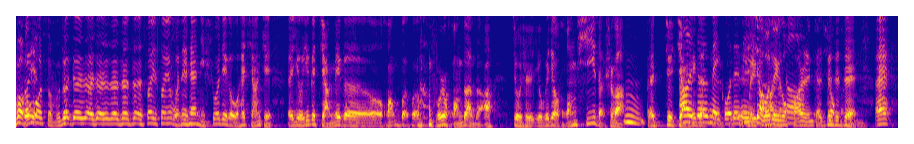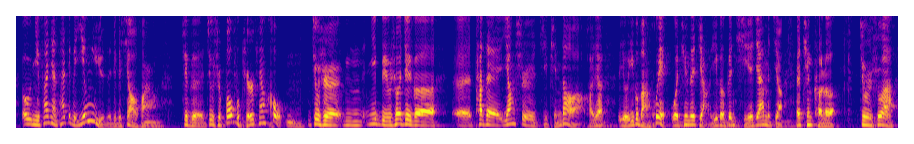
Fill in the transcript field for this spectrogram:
忙所以活什么呢对对对对对对，所以所以我那天你说这个，我还想起呃有一个讲那个黄不不不是黄段子啊，就是有个叫黄西的是吧？嗯对就讲那个哦美国的那个美国的一个华人讲笑话。对对对，哎哦，你发现他这个英语的这个笑话啊，这个就是包袱皮儿偏厚，嗯就是嗯，你比如说这个呃，他在央视几频道啊，好像有一个晚会，我听他讲一个跟企业家们讲，哎挺可乐，就是说啊。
